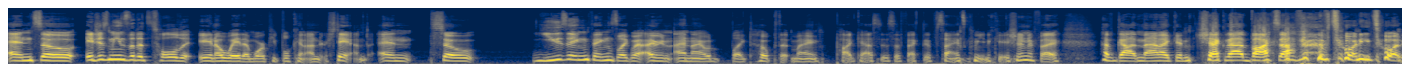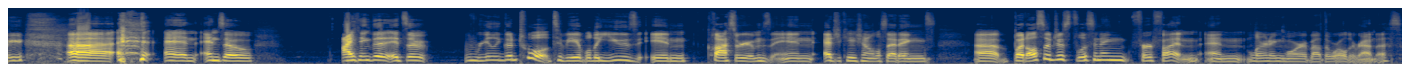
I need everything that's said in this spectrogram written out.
And so it just means that it's told in a way that more people can understand. And so using things like I mean, and I would like to hope that my podcast is effective science communication. If I have gotten that, I can check that box off of 2020. Uh, and and so I think that it's a really good tool to be able to use in classrooms, in educational settings, uh, but also just listening for fun and learning more about the world around us.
